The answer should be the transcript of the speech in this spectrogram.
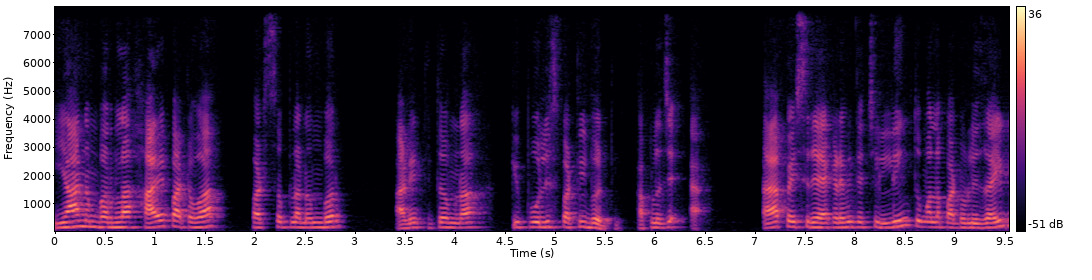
या नंबरला हाय पाठवा व्हॉट्सअपला नंबर आणि तिथं म्हणा की पोलीस पाटील भरती. आपलं जे ॲप आहे श्री अकॅडमी त्याची लिंक तुम्हाला पाठवली जाईल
